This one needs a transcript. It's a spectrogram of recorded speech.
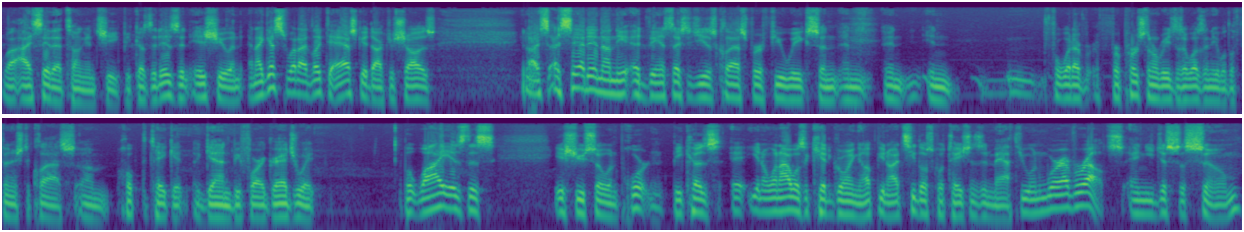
Well, I say that tongue in cheek because it is an issue, and, and I guess what I'd like to ask you, Dr. Shaw, is you know, I, I sat in on the advanced exegesis class for a few weeks, and and and in for whatever for personal reasons, I wasn't able to finish the class. Um, hope to take it again before I graduate. But why is this issue so important? Because eh, you know, when I was a kid growing up, you know, I'd see those quotations in Matthew and wherever else, and you just assume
